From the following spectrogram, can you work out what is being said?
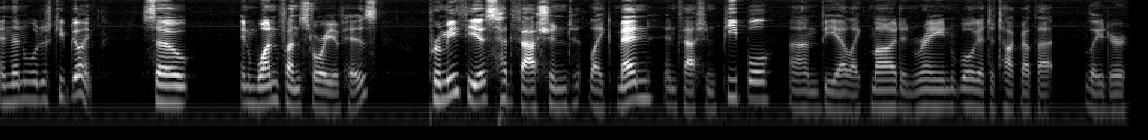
and then we'll just keep going. So, in one fun story of his, Prometheus had fashioned like men and fashioned people um, via like mud and rain. We'll get to talk about that later.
